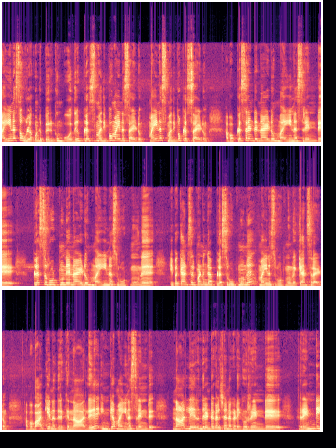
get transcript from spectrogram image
மைனஸை உள்ளே கொண்டு பெருக்கும் போது ப்ளஸ் மதிப்பு மைனஸ் ஆகிடும் மைனஸ் மதிப்பு ப்ளஸ் ஆகிடும் அப்போ ப்ளஸ் ரெண்டு என்ன ஆகிடும் மைனஸ் ரெண்டு. ப்ளஸ் ரூட் மூணு என்ன ஆகிடும் மைனஸ் ரூட் மூணு இப்போ கேன்சல் பண்ணுங்கள் ப்ளஸ் ரூட் மூணு மைனஸ் ரூட் மூணு கேன்சல் ஆகிடும் அப்போ பாக்கி என்னது இருக்குது நாலு. இங்கே மைனஸ் ரெண்டு. நாலுலேருந்து ரெண்டு கழிச்சா என்ன கிடைக்கும்? ரெண்டு. ரெண்டு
